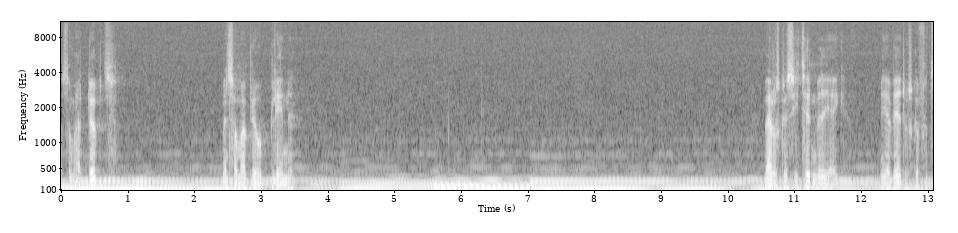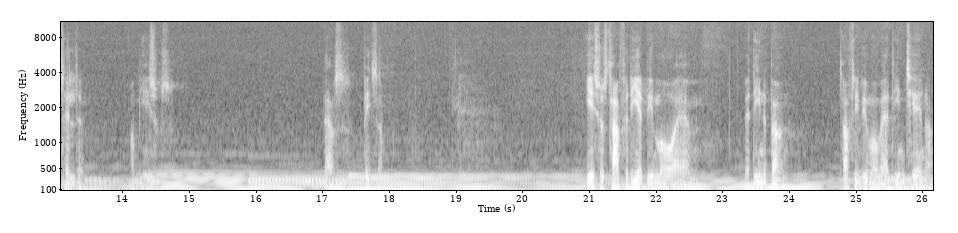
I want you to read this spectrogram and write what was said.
som har døbt, men som er blevet blinde. Hvad du skal sige til dem, ved jeg ikke. Men jeg ved, at du skal fortælle dem om Jesus. Lad os bede sammen. Jesus, tak fordi, at vi må øh, være dine børn. Tak fordi, vi må være dine tjenere.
